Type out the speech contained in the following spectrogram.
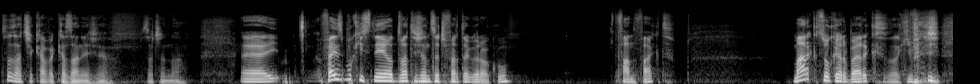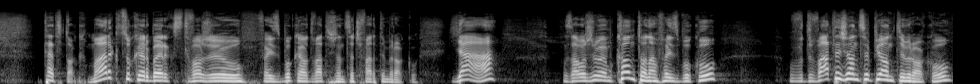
Co za ciekawe kazanie się zaczyna. Facebook istnieje od 2004 roku. Fun fact. Mark Zuckerberg, taki TED Talk. Mark Zuckerberg stworzył Facebooka w 2004 roku. Ja założyłem konto na Facebooku w 2005 roku.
